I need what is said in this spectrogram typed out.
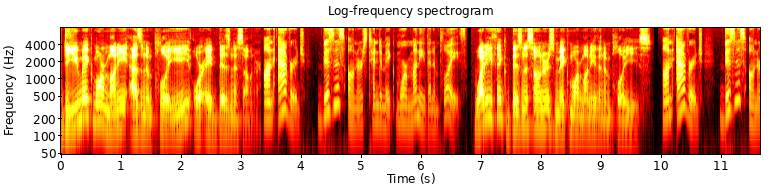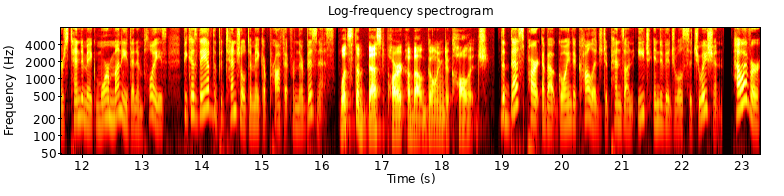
Do you make more money as an employee or a business owner? On average, business owners tend to make more money than employees. Why do you think business owners make more money than employees? On average, business owners tend to make more money than employees because they have the potential to make a profit from their business. What's the best part about going to college? The best part about going to college depends on each individual's situation. However,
